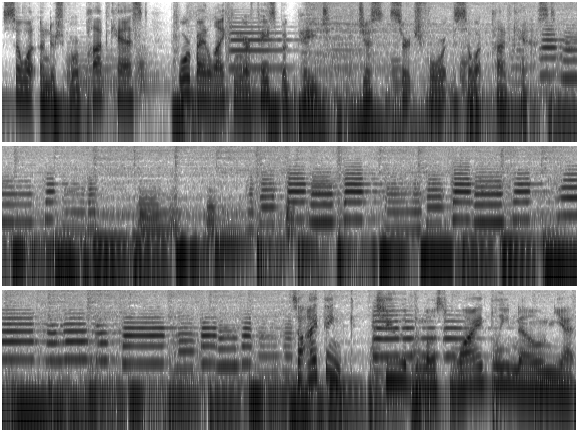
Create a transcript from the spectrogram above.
sowhat underscore podcast or by liking our Facebook page. Just search for the So What Podcast. So I think two of the most widely known yet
